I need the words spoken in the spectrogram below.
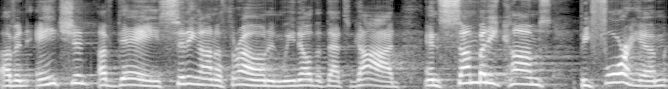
of an ancient of days sitting on a throne, and we know that that's God. And somebody comes before him,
